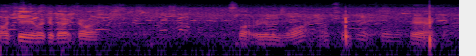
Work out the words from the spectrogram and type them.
like here, look at that guy. It's like really white. I'll check that corner. Yeah, okay.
